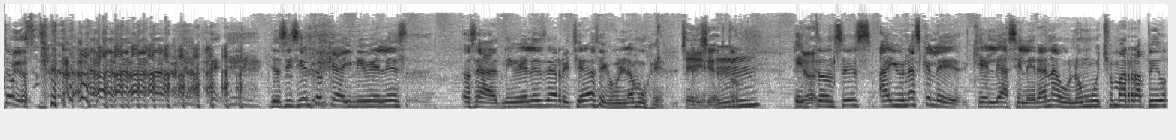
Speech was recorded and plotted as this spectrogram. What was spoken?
rápido. Yo sí siento que hay niveles, o sea, niveles de arrechera según la mujer. Sí. Es cierto. Mm. Entonces, hay unas que le, que le aceleran a uno mucho más rápido,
